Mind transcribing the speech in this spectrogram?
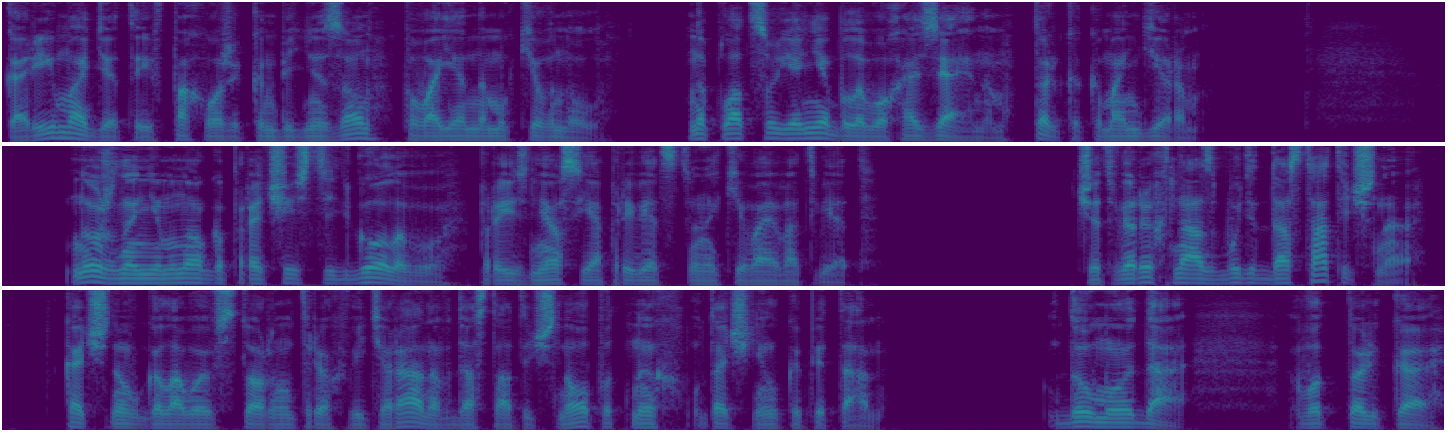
Карим, одетый в похожий комбинезон, по-военному кивнул. На плацу я не был его хозяином, только командиром. «Нужно немного прочистить голову», — произнес я, приветственно кивая в ответ. «Четверых нас будет достаточно?» Качнув головой в сторону трех ветеранов, достаточно опытных, уточнил капитан. «Думаю, да. Вот только...»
